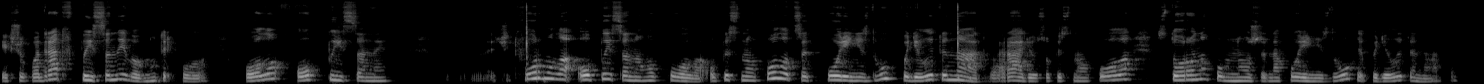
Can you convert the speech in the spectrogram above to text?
Якщо квадрат вписаний вовнутрь кола. Коло описане. Значить, формула описаного кола. Описаного кола це корінь із 2 поділити на 2. Радіус описаного кола сторону помножити на корінь із 2 і поділити на 2.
